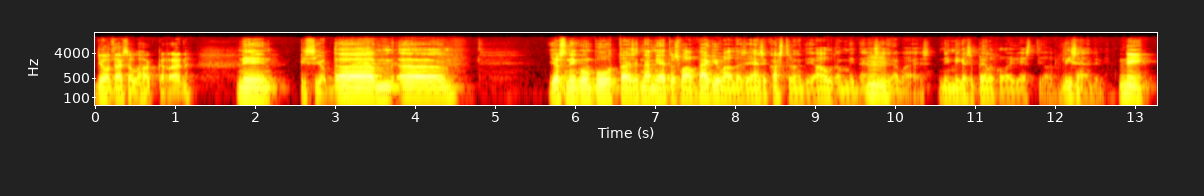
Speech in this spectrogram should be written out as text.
Joo, taisi olla Hakkarainen. Niin Is your boy. Öö, öö, jos niin kuin puhuttaisiin, että nämä miehet olisivat vaan väkivaltaisia, eihän se kastrointi auta mitään mm. siinä vaiheessa. Niin mikä se pelko oikeasti on? Lisääntyminen. Niin.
